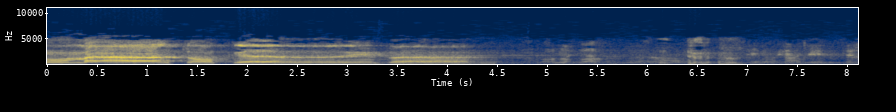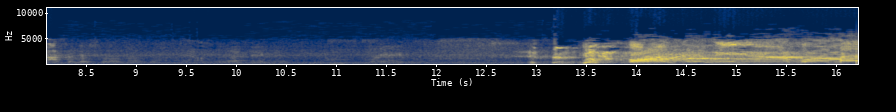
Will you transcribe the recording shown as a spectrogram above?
يخرج من يخرج منهما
